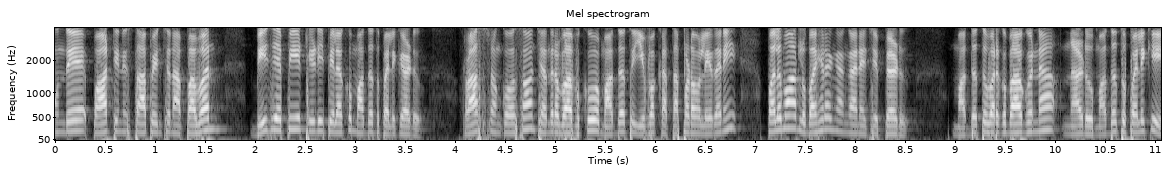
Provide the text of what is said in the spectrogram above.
ముందే పార్టీని స్థాపించిన పవన్ బీజేపీ టీడీపీలకు మద్దతు పలికాడు. రాష్ట్రం కోసం చంద్రబాబుకు మద్దతు ఇవ్వక తప్పడం లేదని పలుమార్లు బహిరంగంగానే చెప్పాడు. మద్దతు వరకు బాగున్నా నాడు మద్దతు పలికి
